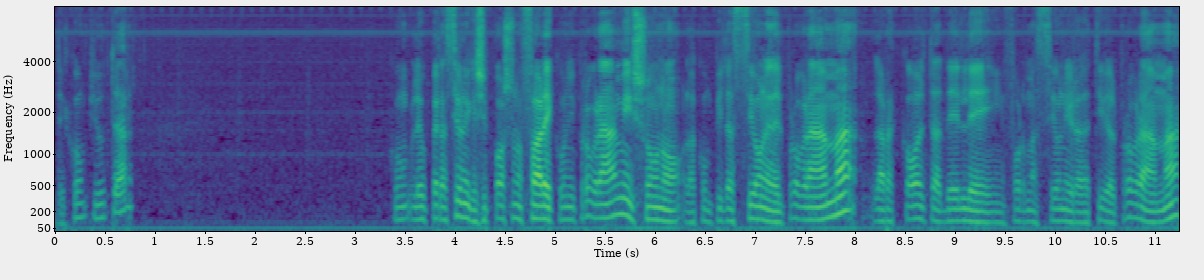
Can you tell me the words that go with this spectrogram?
del computer. le operazioni che si possono fare con i programmi sono la compilazione del programma, la raccolta delle informazioni relative al programma,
